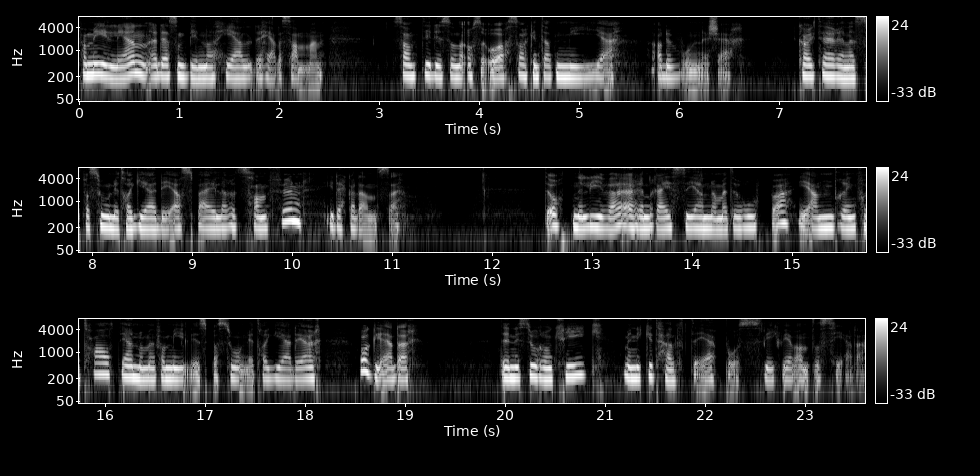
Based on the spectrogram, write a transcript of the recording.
Familien er det som binder hele det hele sammen, samtidig som den også er årsaken til at mye av det vonde skjer. Karakterenes personlige tragedier speiler et samfunn i dekadense. Det åttende livet er en reise gjennom et Europa i endring, fortalt gjennom en families personlige tragedier og gleder. Det er en historie om krig, men ikke et helteepos slik vi er vant til å se det.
